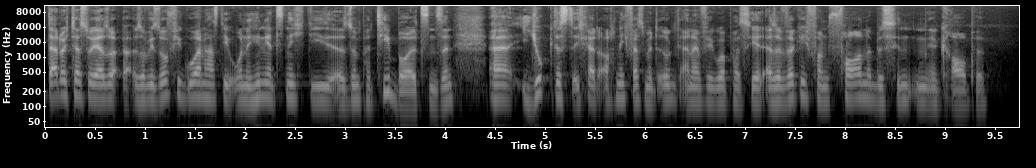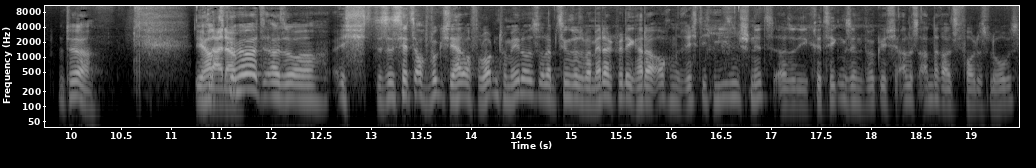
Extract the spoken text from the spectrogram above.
dadurch, dass du ja so, sowieso Figuren hast, die ohnehin jetzt nicht die äh, Sympathiebolzen sind, äh, juckt es dich halt auch nicht, was mit irgendeiner Figur passiert. Also wirklich von vorne bis hinten äh, Graupe. Und ja. Ihr habt gehört, also ich, das ist jetzt auch wirklich, der hat auf Rotten Tomatoes oder beziehungsweise bei Metacritic hat er auch einen richtig miesen Schnitt. Also die Kritiken sind wirklich alles andere als voll des Lobes.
